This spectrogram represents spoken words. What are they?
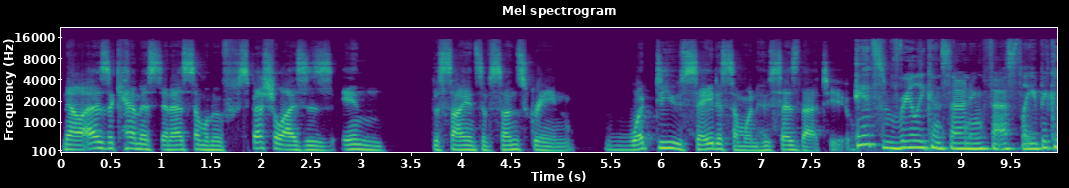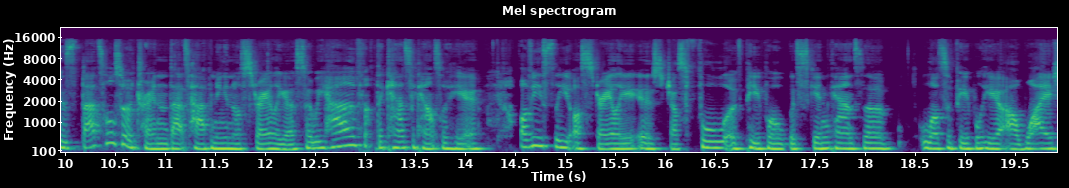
Now, as a chemist and as someone who specializes in the science of sunscreen, what do you say to someone who says that to you? It's really concerning, firstly, because that's also a trend that's happening in Australia. So we have the Cancer Council here. Obviously, Australia is just full of people with skin cancer. Lots of people here are white,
